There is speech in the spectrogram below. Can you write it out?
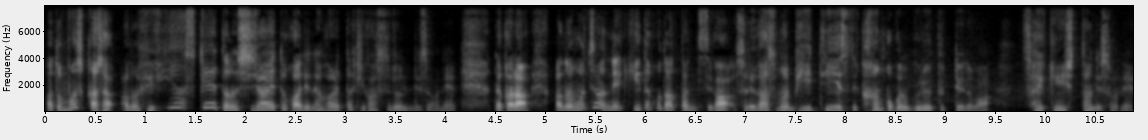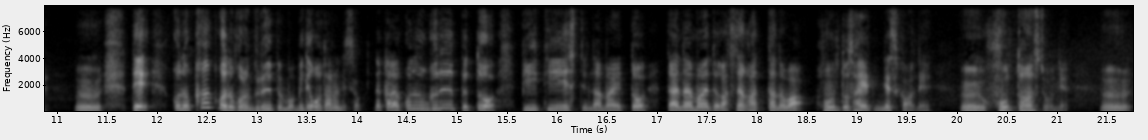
あともしかしたら、あの、フィギュアスケートの試合とかで流れた気がするんですよね。だから、あの、もちろんね、聞いたことあったんですが、それがその BTS で韓国のグループっていうのは最近知ったんですよね。うん。で、この韓国のこのグループも見たことあるんですよ。だからこのグループと BTS って名前とダイナマイトが繋がったのは本当最近ですからね。うん、本当なんですよね。うん。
